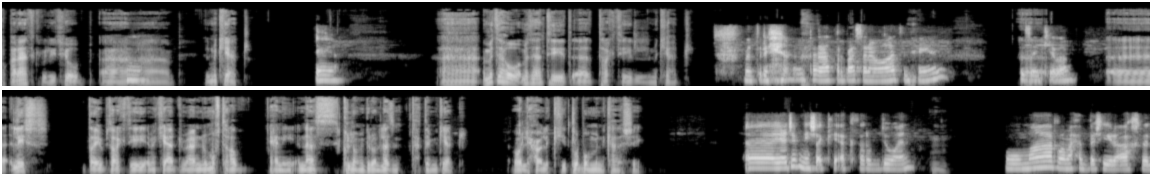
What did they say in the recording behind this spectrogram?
بقناتك باليوتيوب المكياج. إيه. آه متى هو متى انت تركتي المكياج؟ ما أدري. ثلاث أربع سنوات الحين. زي كذا. آه ليش طيب تركتي المكياج مع إنه المفترض؟ يعني الناس كلهم يقولون لازم تحطي مكياج واللي حولك يطلبون منك هذا الشيء. آه يعجبني شكلي أكثر بدون. ومرة ما أحب أشيله آخر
